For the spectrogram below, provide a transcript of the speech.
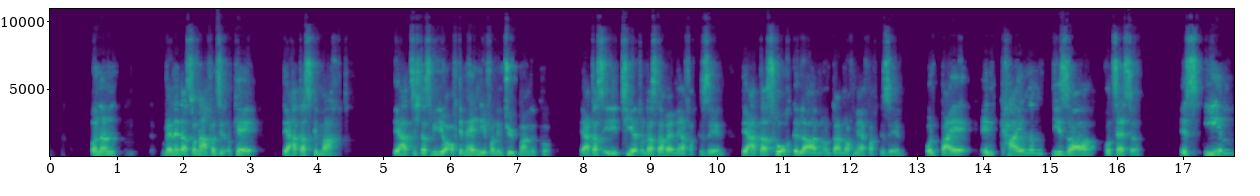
Und dann, wenn er das so nachvollzieht, okay, der hat das gemacht. Der hat sich das Video auf dem Handy von dem Typen angeguckt. Der hat das editiert und das dabei mehrfach gesehen. Der hat das hochgeladen und dann noch mehrfach gesehen. Und bei in keinem dieser Prozesse ist ihm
